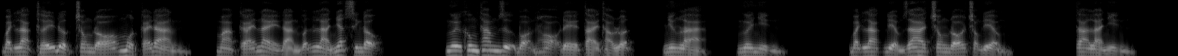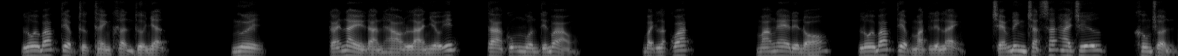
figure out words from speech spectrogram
Bạch Lạc thấy được trong đó một cái đàn, mà cái này đàn vẫn là nhất sinh động. Ngươi không tham dự bọn họ đề tài thảo luận, nhưng là, ngươi nhìn. Bạch Lạc điểm ra trong đó trọng điểm. Ta là nhìn. Lôi bác tiệp thực thành khẩn thừa nhận. Ngươi, cái này đàn hào là nhiều ít, ta cũng muốn tiến vào. Bạch Lạc quát. Mà nghe đến đó, lôi bác tiệp mặt liền lạnh, chém đinh chặt sát hai chữ, không chuẩn.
